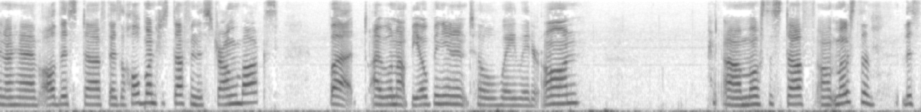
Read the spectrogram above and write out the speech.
Then I have all this stuff. There's a whole bunch of stuff in the strong box, but I will not be opening it until way later on. Uh, most of the stuff, uh, most of this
